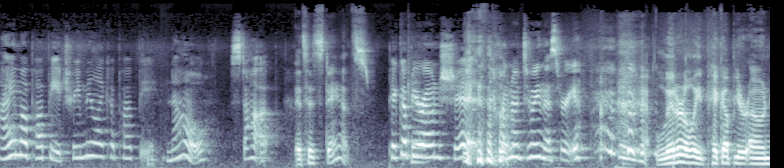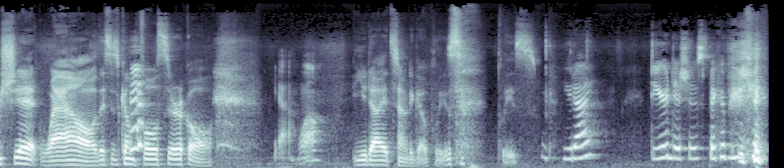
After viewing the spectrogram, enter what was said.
I am a puppy. Treat me like a puppy. No. Stop. It's his stance. Pick up your own shit. I'm not doing this for you. Literally pick up your own shit. Wow, this has come full circle. yeah, well, Yuudai. It's time to go, please. please. Yuudai? Do your dishes, pick up your shit.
